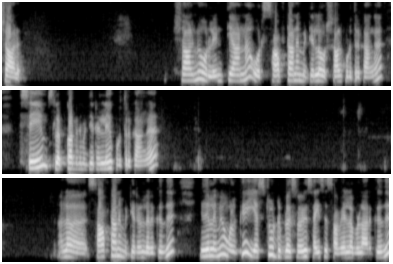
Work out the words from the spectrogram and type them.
ஷாலு ஷாலுமே ஒரு லென்த்தியான ஒரு சாஃப்டான மெட்டீரியலில் ஒரு ஷால் கொடுத்துருக்காங்க. சேம் ஸ்லெப் காட்டன் மெட்டீரியல்லே கொடுத்துருக்காங்க. நல்ல சாஃப்டான மெட்டீரியல் இருக்குது. இதுலையுமே உங்களுக்கு எஸ் டூ ட்ரிப்ளெக்ஸ் வரைக்கும் சைஸஸ் அவைலபிளாக இருக்குது.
